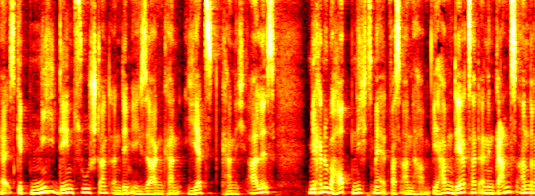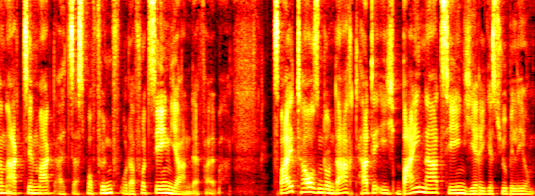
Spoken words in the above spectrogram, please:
Ja, es gibt nie den Zustand, an dem ich sagen kann, jetzt kann ich alles. Mir kann überhaupt nichts mehr etwas anhaben. Wir haben derzeit einen ganz anderen Aktienmarkt, als das vor fünf oder vor zehn Jahren der Fall war. 2008 hatte ich beinahe zehnjähriges Jubiläum.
